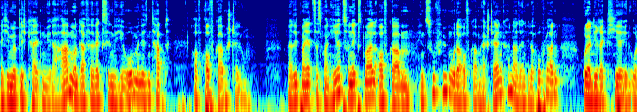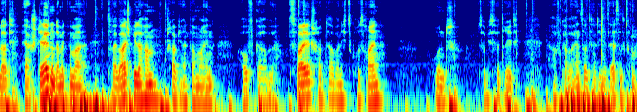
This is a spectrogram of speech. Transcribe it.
welche Möglichkeiten wir da haben und dafür wechseln wir hier oben in diesen Tab auf Aufgabenstellung. Und da sieht man jetzt, dass man hier zunächst mal Aufgaben hinzufügen oder Aufgaben erstellen kann, also entweder hochladen oder direkt hier in OLAT erstellen. Und damit wir mal zwei Beispiele haben, schreibe ich einfach mal hin Aufgabe 2, schreibe da aber nichts groß rein und jetzt habe ich es verdreht. Aufgabe 1 sollte natürlich als erstes kommen.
